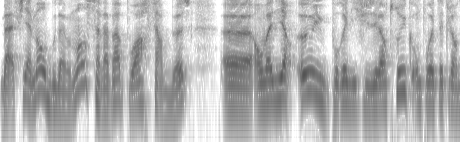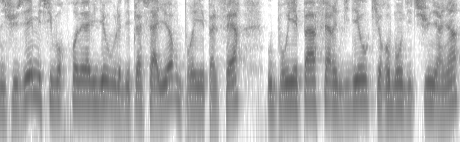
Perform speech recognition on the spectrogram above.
bah finalement au bout d'un moment ça va pas pouvoir faire buzz. Euh, on va dire eux ils pourraient diffuser leur truc, on pourrait peut-être leur diffuser, mais si vous reprenez la vidéo, vous la déplacez ailleurs, vous pourriez pas le faire, vous pourriez pas faire une vidéo qui rebondit dessus ni rien.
